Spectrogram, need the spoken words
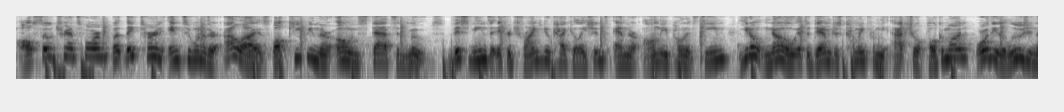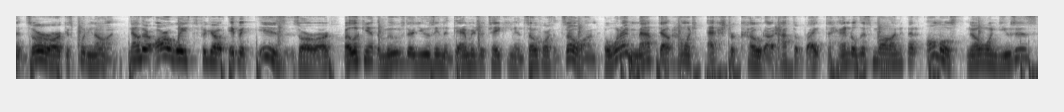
also transform, but they turn into one of their allies while keeping their own stats and moves. This means that if you're trying to do calculations and they're on the opponent's team, you don't know if the damage is coming from the actual Pokemon or the illusion that Zoroark is putting on. Now there are ways to figure out if it is Zoroark by looking at the moves they're using, the damage they're taking, and so forth and so on. But when I mapped out how much extra code I would have to write to handle this mon that almost no one uses,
